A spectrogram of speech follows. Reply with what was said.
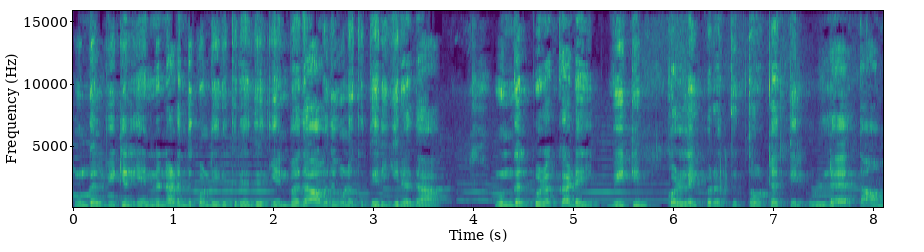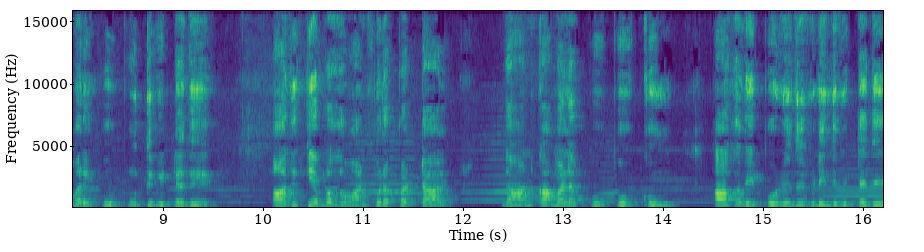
உங்கள் வீட்டில் என்ன நடந்து கொண்டிருக்கிறது என்பதாவது உனக்கு தெரிகிறதா? உங்கள் புழக்கடை வீட்டின் கொள்ளைப்புறத்து தோட்டத்தில் உள்ள தாமரைப்பூ பூத்துவிட்டது. ஆதித்ய பகவான் புறப்பட்டால் தான் கமலப்பூ பூக்கும். ஆகவே பொழுது விடிந்துவிட்டது.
